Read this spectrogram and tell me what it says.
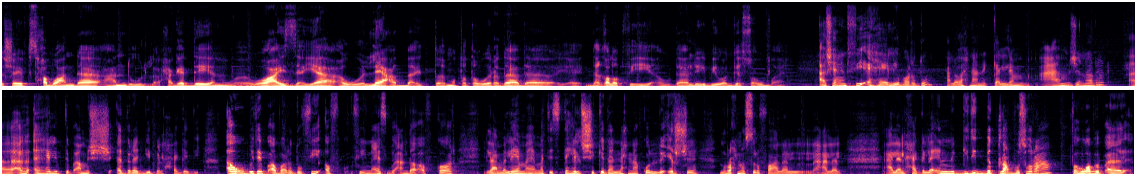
شايف أصحابه عندها عنده الحاجات دي وهو عايز زيها أو اللعب بقت متطورة ده ده ده غلط في إيه؟ أو ده ليه بيواجه صعوبة يعني؟ عشان في أهالي برضو لو إحنا هنتكلم عام جنرال أهالي بتبقى مش قادرة تجيب الحاجة دي. أو بتبقى برضو في أفك... في ناس بيبقى عندها أفكار العملية ما, ما تستاهلش كده إن إحنا كل قرش نروح نصرفه على ال... على ال... على الحاجة. لأن الجديد بيطلع بسرعة فهو بيبقى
